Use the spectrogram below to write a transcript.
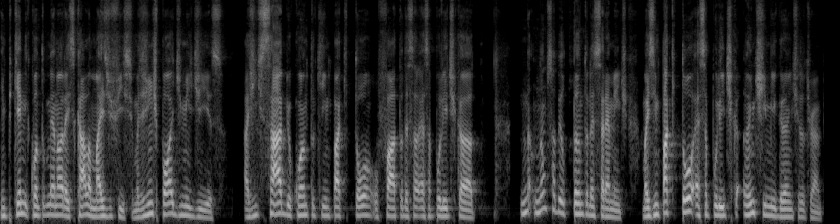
Em pequeno, quanto menor a escala, mais difícil. Mas a gente pode medir isso. A gente sabe o quanto que impactou o fato dessa essa política. Não, não sabe o tanto necessariamente, mas impactou essa política anti-imigrante do Trump.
